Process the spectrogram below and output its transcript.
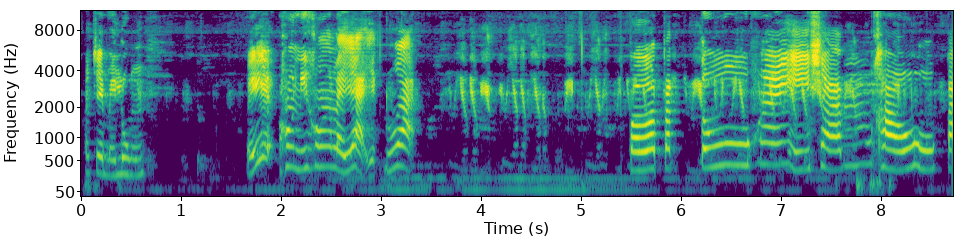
เข้าใจไหมลุง เฮ้ย ห้องนี้ห้องอะไรอะอยากรู้อะ เปิดประตูให้ฉันเข้าไป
